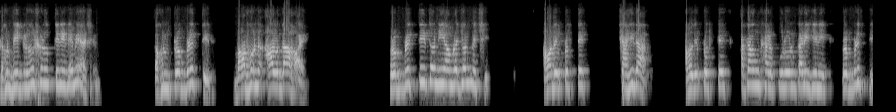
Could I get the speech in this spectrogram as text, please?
যখন বিগ্রহ স্বরূপ তিনি নেমে আসেন, তখন প্রবৃত্তির বাঁধন আলগা হয়। প্রবৃত্তি তো নিয়ে আমরা জন্মেছি। আমাদের প্রত্যেক চাহিদা, আমাদের প্রত্যেক আকাঙ্ক্ষার পূরণকারী যিনি প্রবৃত্তি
